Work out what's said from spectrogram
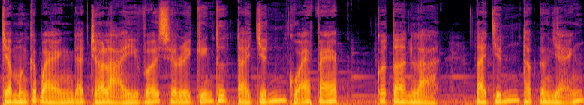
Chào mừng các bạn đã trở lại với series kiến thức tài chính của FF có tên là Tài chính thật đơn giản.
